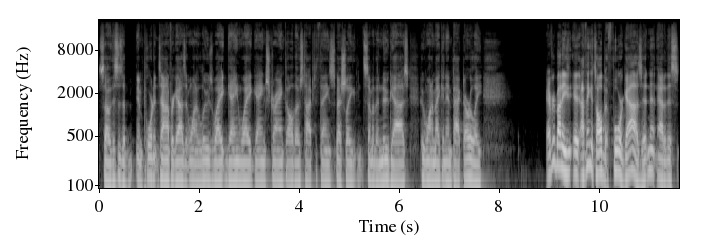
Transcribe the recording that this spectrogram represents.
So this is an important time for guys that want to lose weight, gain weight, gain strength, all those types of things, especially some of the new guys who want to make an impact early. Everybody, I think it's all but four guys, isn't it, out of this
